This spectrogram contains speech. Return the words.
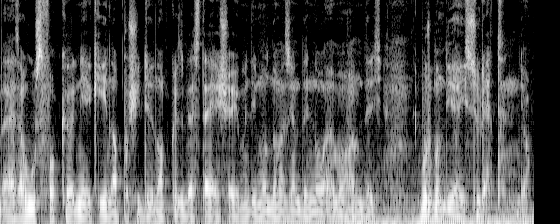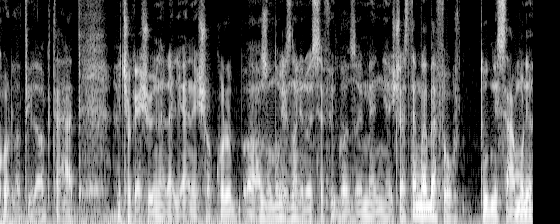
Ez a 20 fok környéki napos idő napközben ez teljesen jó, mindig mondom, az olyan, mint egy burgundiai szüret gyakorlatilag, tehát csak eső ne legyen, és akkor gondolom, hogy ez nagyon összefügg azzal, hogy menjen, és ezt nem be fog tudni számolni.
